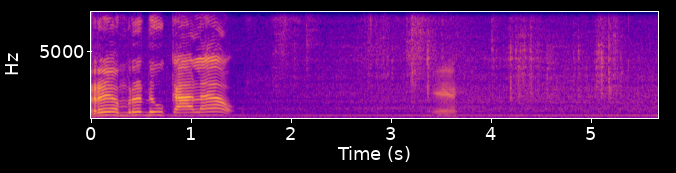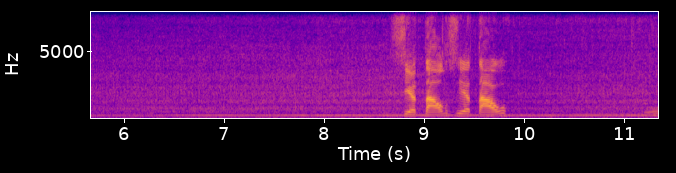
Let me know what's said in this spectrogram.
เริ่มฤดูกาลแล้วเอ๊ะเสียเตาเสียเตาโอ้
